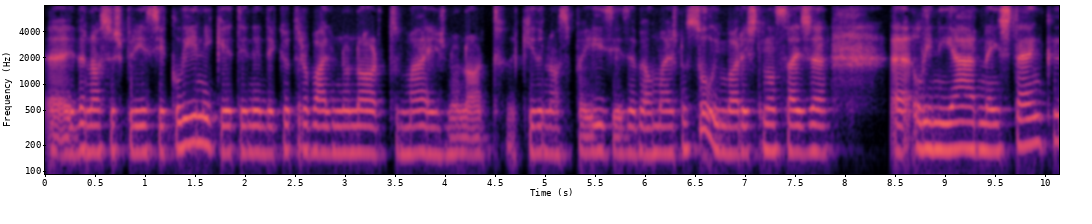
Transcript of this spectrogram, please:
uh, da nossa experiência clínica, atendendo a que eu trabalho no norte, mais no norte aqui do nosso país, e a Isabel mais no sul, embora isto não seja uh, linear nem estanque,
